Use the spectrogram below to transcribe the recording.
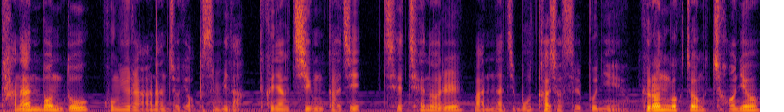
단 한 번도 공유를 안 한 적이 없습니다. 그냥 지금까지 제 채널을 만나지 못하셨을 뿐이에요. 그런 걱정 전혀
